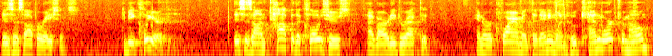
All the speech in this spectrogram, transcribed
business operations. To be clear, this is on top of the closures I've already directed and a requirement that anyone who can work from home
